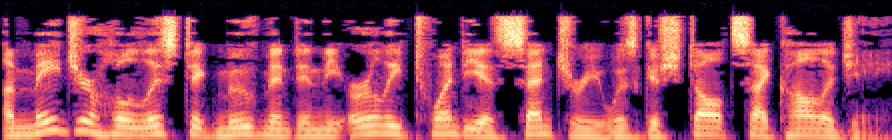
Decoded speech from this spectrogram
A major holistic movement in the early 20th century was Gestalt psychology.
